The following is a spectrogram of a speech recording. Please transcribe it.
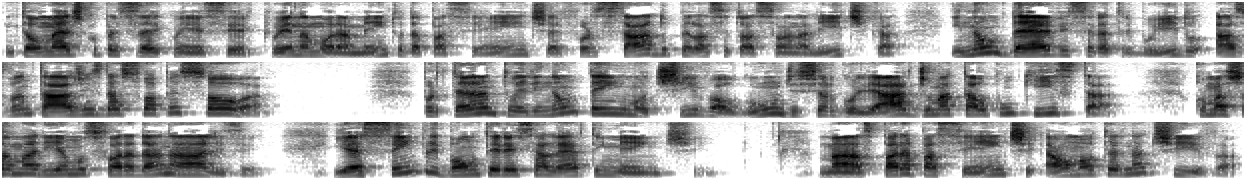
então, o médico precisa reconhecer que o enamoramento da paciente é forçado pela situação analítica e não deve ser atribuído às vantagens da sua pessoa. Portanto, ele não tem motivo algum de se orgulhar de uma tal conquista, como a chamaríamos fora da análise. E é sempre bom ter esse alerta em mente. Mas, para a paciente, há uma alternativa.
